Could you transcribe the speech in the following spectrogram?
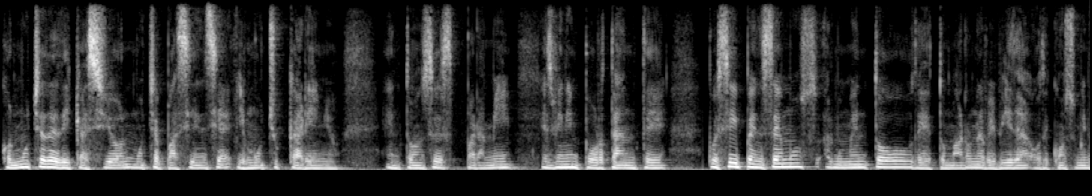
con mucha dedicación, mucha paciencia y mucho cariño. Entonces, para mí es bien importante, pues sí, pensemos al momento de tomar una bebida o de consumir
